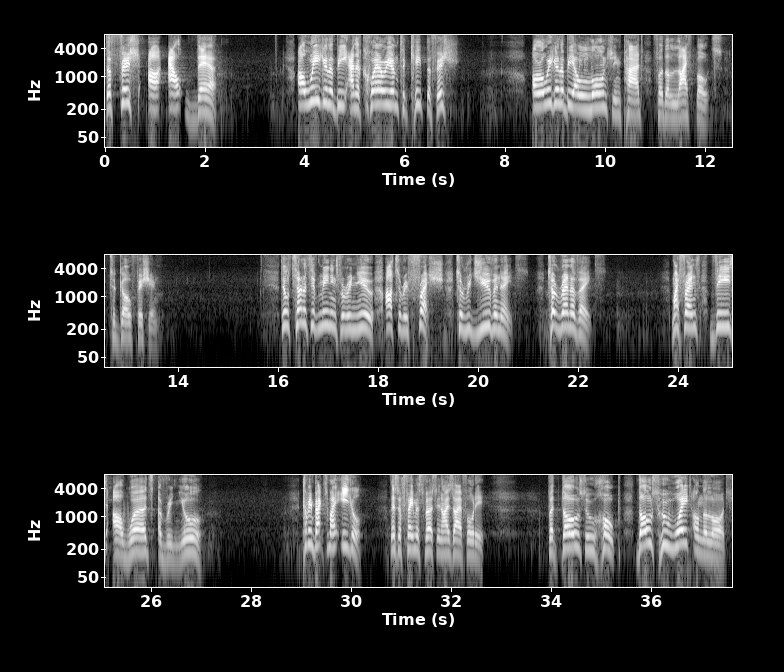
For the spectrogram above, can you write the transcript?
The fish are out there. Are we going to be an aquarium to keep the fish? Or are we going to be a launching pad for the lifeboats to go fishing? The alternative meanings for renew are to refresh, to rejuvenate, to renovate. My friends, these are words of renewal. Coming back to my eagle, there's a famous verse in Isaiah 40 but those who hope, those who wait on the Lord,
